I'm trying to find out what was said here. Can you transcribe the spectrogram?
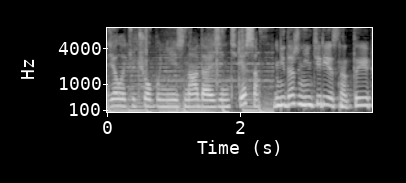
делать учебу не из надо, а из интереса? Не даже не интересно. Ты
